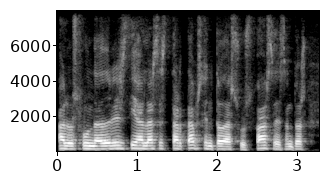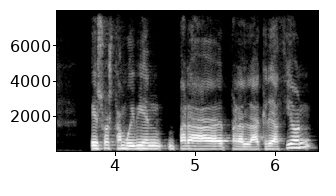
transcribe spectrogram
a los fundadores y a las startups en todas sus fases. Entonces, eso está muy bien para, para la creación,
